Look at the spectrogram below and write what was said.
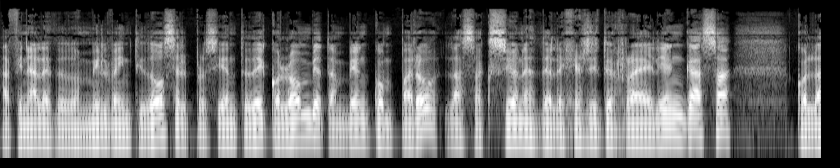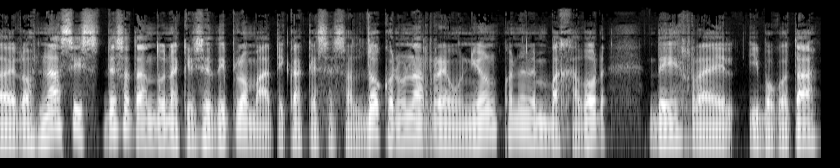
A finales de 2022, el presidente de Colombia también comparó las acciones del ejército israelí en Gaza con la de los nazis, desatando una crisis diplomática que se saldó con una reunión con el embajador de Israel y Bogotá.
